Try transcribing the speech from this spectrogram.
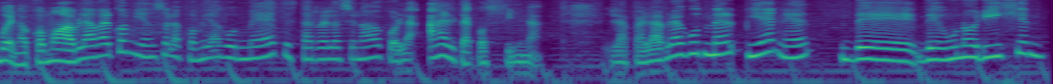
Bueno, como hablaba al comienzo, la comida gourmet está relacionada con la alta cocina. La palabra gourmet viene de, de un origen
